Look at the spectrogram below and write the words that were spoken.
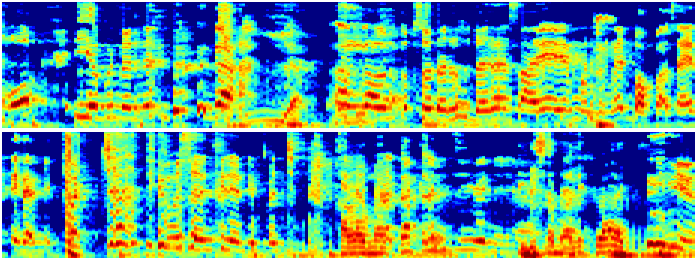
oh iya benernya enggak iya. enggak untuk saudara-saudara saya yang mendengar bapak saya tidak dipecat ibu saya tidak dipecat Kalau mereka makan kan ya bisa balik lagi. Iya.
